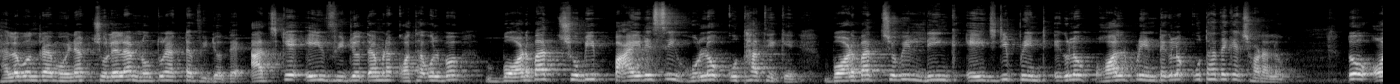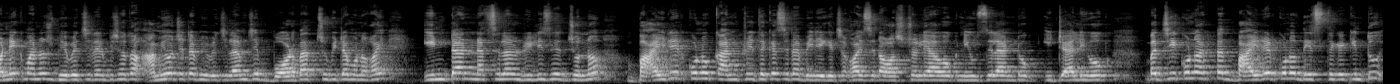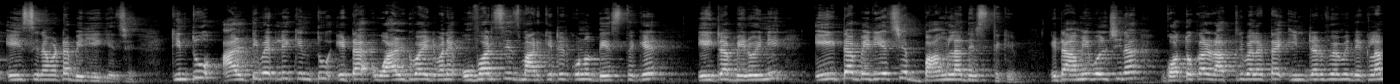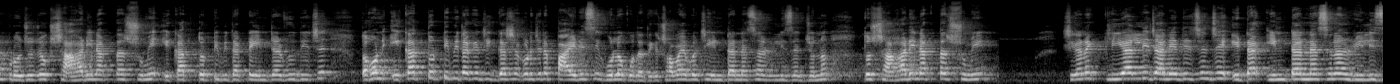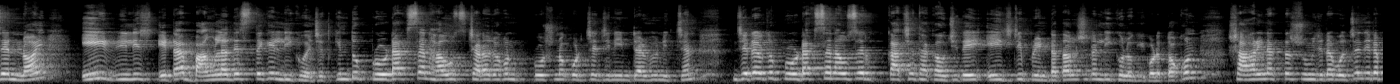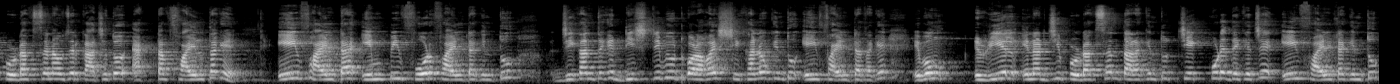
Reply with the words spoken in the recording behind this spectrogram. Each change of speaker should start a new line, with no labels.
Hello বন্ধুরা মৈনাক, চলে এলাম নতুন একটা ভিডিওতে। আজকে এই ভিডিওতে আমরা কথা বলব বরবাদ ছবি পাইরেসি হলো কোথা থেকে? বরবাদ ছবির লিঙ্ক এইচডি প্রিন্ট এগুলো হল প্রিন্ট এগুলো কোথা থেকে ছড়ালো? তো অনেক মানুষ ভেবেছিলেন, বিশেষত আমিও যেটা ভেবেছিলাম যে বরবাদ ছবিটা মনে হয় ইন্টারন্যাশনাল রিলিজের জন্য বাইরের কোনো কান্ট্রি থেকে সেটা বেরিয়ে গেছে। হয় সেটা অস্ট্রেলিয়া হোক নিউজিল্যান্ড হোক ইটালি হোক বা যে কোনো একটা বাইরের কোনো দেশ থেকে কিন্তু এই সিনেমাটা বেরিয়ে গেছে। কিন্তু আলটিমেটলি কিন্তু এটা ওয়ার্ল্ড ওয়াইড মানে ওভারসিজ মার্কেটের কোনো দেশ থেকে এইটা বেরোয়নি। এইটা বেরিয়েছে বাংলাদেশ থেকে। এটা আমি বলছি না, গতকাল রাত্রিবেলা একটা ইন্টারভিউ আমি দেখলাম, প্রযোজক সাহারিন আক্তার সুমি একাত্তর টিভিতে একটা ইন্টারভিউ দিয়েছে। তখন একাত্তর টিভি তাকে জিজ্ঞাসা করে যেটা পাইরেসি হলো কোথা থেকে? সবাই বলছে ইন্টারন্যাশনাল রিলিজের জন্য। তো সাহারিন আক্তার সুমি সেখানে ক্লিয়ারলি জানিয়ে দিয়েছেন যে এটা ইন্টারন্যাশনাল রিলিজের নয়, এই রিলিজ এটা বাংলাদেশ থেকে লিক হয়েছে। কিন্তু প্রোডাকশন হাউস ছাড়া যখন প্রশ্ন করছে, যিনি ইন্টারভিউ নিচ্ছেন, যেটা তো প্রোডাকশন হাউসের কাছে থাকা উচিত, এই এইচডি প্রিন্টটা তাহলে সেটা লিক হলো কী করে? তখন শাহারিন আক্তার সুমি যেটা বলছেন যেটা প্রোডাকশন হাউসের কাছে তো একটা ফাইল থাকে, এই ফাইলটা এমপি ফোর ফাইলটা কিন্তু যেখান থেকে ডিস্ট্রিবিউট করা হয়, সেখানেও কিন্তু এই ফাইলটা থাকে এবং রিয়েল এনার্জি প্রোডাকশন তারা কিন্তু চেক করে দেখেছে, এই ফাইলটা কিন্তু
